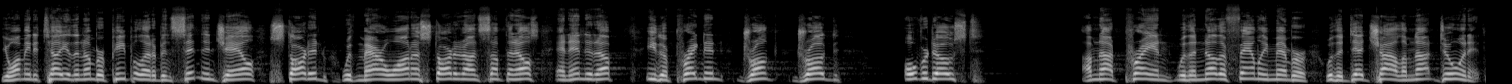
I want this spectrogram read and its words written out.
You want me to tell you the number of people that have been sitting in jail, started with marijuana, started on something else, and ended up either pregnant, drunk, drugged, overdosed? I'm not praying with another family member with a dead child. I'm not doing it.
